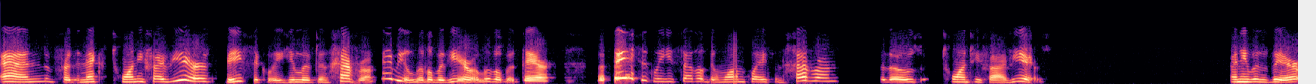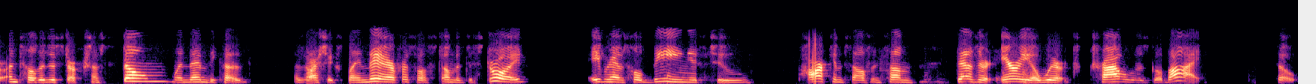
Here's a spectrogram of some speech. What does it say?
And for the next 25 years, basically, he lived in Hebron, maybe a little bit here, a little bit there, but basically, he settled in one place in Hebron for those 25 years. And he was there until the destruction of Sodom, when then, because, as Rashi explained there, first of all, Sodom is destroyed. Abraham's whole being is to park himself in some desert area where travelers go by. So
